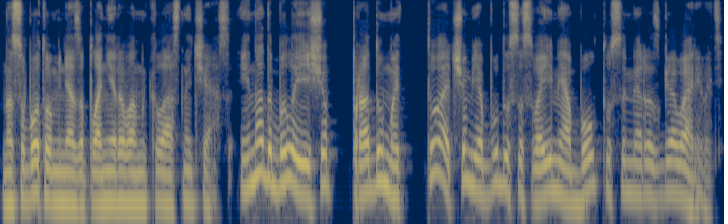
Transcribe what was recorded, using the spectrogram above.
На субботу у меня запланирован классный час, и надо было еще продумать то, о чем я буду со своими оболтусами разговаривать.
